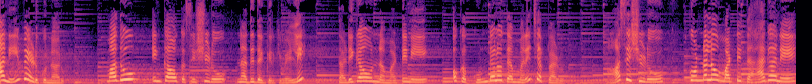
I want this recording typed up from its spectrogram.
అని వేడుకున్నారు. మధు ఇంకా ఒక శిష్యుడు నది దగ్గరికి వెళ్ళి తడిగా ఉన్న మట్టిని ఒక కుండలో తెమ్మని చెప్పాడు. ఆ శిష్యుడు కుండలో మట్టి తేగానే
